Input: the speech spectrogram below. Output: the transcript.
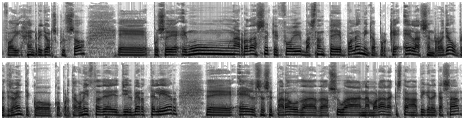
foi Henry George Clouseau, eh, pois, eh, en unha rodaxe que foi bastante polémica, porque ela se enrollou precisamente co, co protagonista de Gilbert Tellier, eh, el se separou da, da súa namorada que estaba a pique de casar,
